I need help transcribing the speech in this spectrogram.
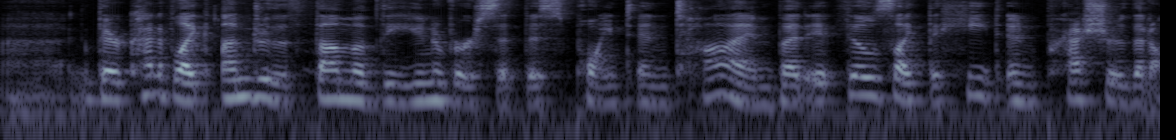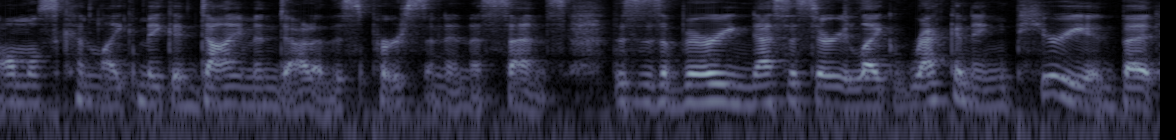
uh, they're kind of like under the thumb of the universe at this point in time. But it feels like the heat and pressure that almost can like make a diamond out of this person in a sense. This is a very necessary like reckoning period, but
